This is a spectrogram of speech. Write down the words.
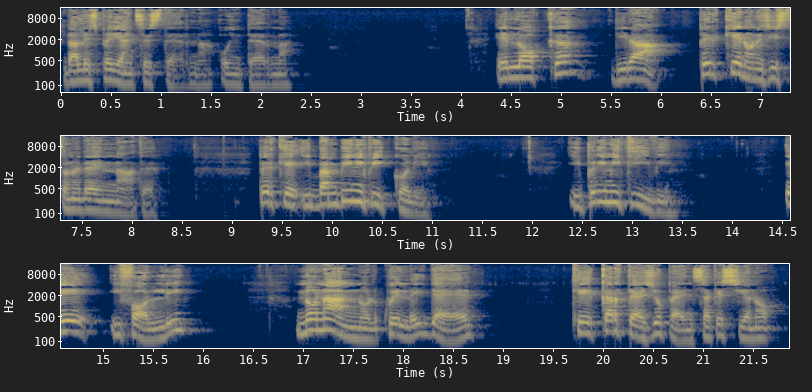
dall'esperienza esterna o interna. E Locke dirà perché non esistono idee innate? Perché i bambini piccoli, i primitivi e i folli non hanno quelle idee che Cartesio pensa che siano,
